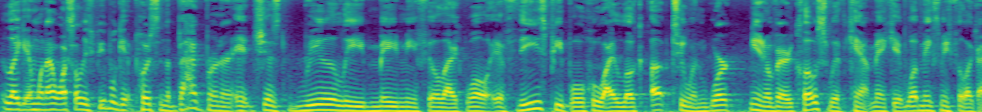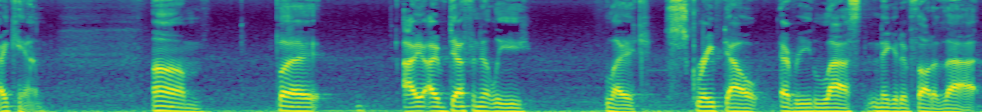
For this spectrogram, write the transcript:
like, and when I watched all these people get pushed in the back burner, it just really made me feel like, well, if these people who I look up to and work, you know, very close with can't make it, what makes me feel like I can? Um, but I, I've definitely like scraped out every last negative thought of that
